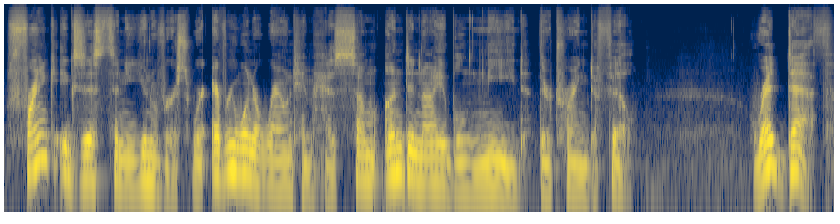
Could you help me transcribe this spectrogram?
Frank exists in a universe where everyone around him has some undeniable need they're trying to fill. Red Death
